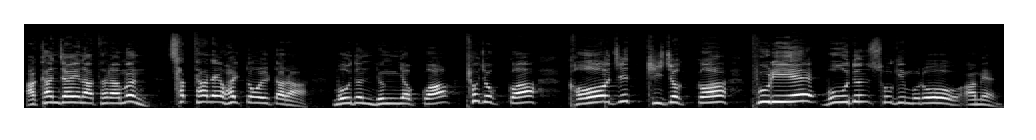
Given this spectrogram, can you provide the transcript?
악한 자의 나타남은 사탄의 활동을 따라 모든 능력과 표적과 거짓 기적과 불의의 모든 속임으로 아멘.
